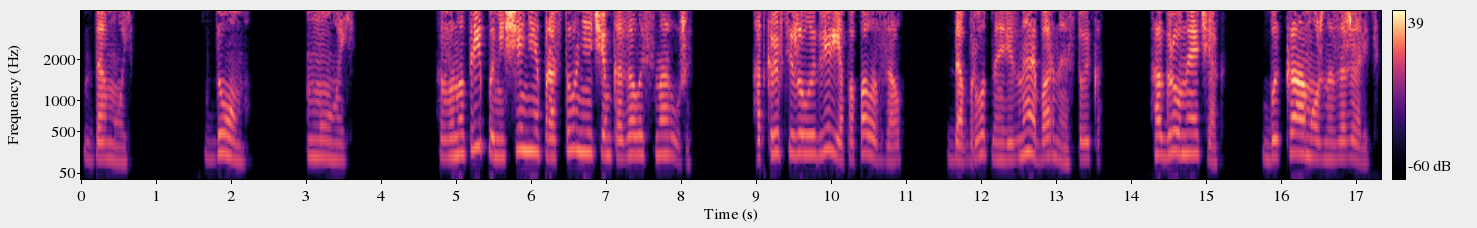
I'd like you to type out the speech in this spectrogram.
Домой. Дом. Мой. Внутри помещение просторнее, чем казалось снаружи. Открыв тяжелую дверь, я попала в зал. Добротная резная барная стойка. Огромный очаг. Быка можно зажарить.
